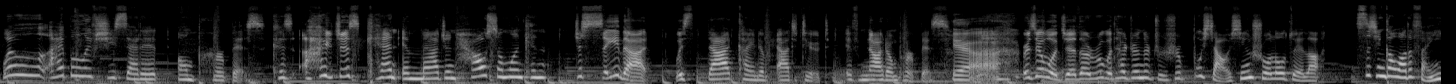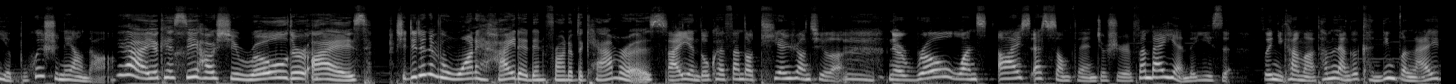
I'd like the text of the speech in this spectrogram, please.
Well, I believe she said it on purpose because I just can't imagine how someone can just say that with that kind of attitude if not on purpose. Yeah. 而且我觉得，如果他真的只是不小心说漏嘴了，斯琴高娃的反应也不会是那样的啊。 Yeah, you can see how she rolled her eyes. She didn't even want to hide it in front of the cameras. 白眼都快翻到天上去了。嗯那 roll one's eyes at something 就是翻白眼的意思。 所以你看嘛，他们两个肯定本来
